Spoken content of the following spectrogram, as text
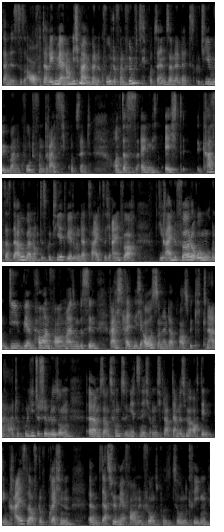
dann ist es auch, da reden wir ja noch nicht mal über eine Quote von 50 Prozent, sondern da diskutieren wir über eine Quote von 30 Prozent. Und das ist eigentlich echt krass, dass darüber noch diskutiert wird. Und da zeigt sich einfach, die reine Förderung und die wir empowern Frauen mal so ein bisschen reicht halt nicht aus, sondern da brauchst du wirklich knallharte politische Lösungen, ähm, sonst funktioniert es nicht. Und ich glaube, da müssen wir auch den, den Kreislauf durchbrechen, ähm, dass wir mehr Frauen in Führungspositionen kriegen,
